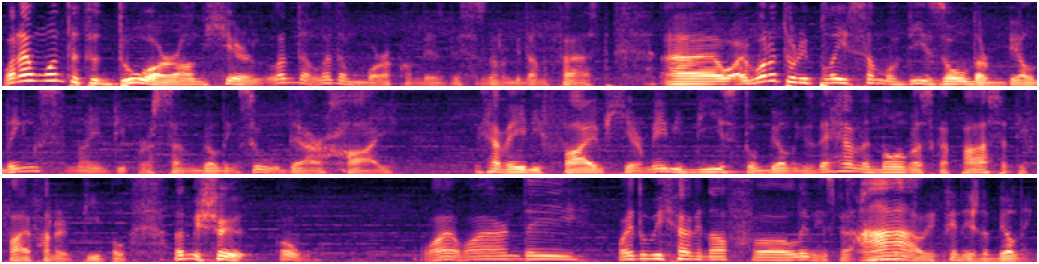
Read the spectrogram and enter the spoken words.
What I wanted to do around here, let them, let them work on this, this is gonna be done fast. Uh, I wanted to replace some of these older buildings, 90% buildings, ooh, they are high. We have 85 here, maybe these two buildings, they have enormous capacity, 500 people. Let me show you, oh, why, why aren't they... Why do we have enough uh, living space? Ah, we finished the building.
